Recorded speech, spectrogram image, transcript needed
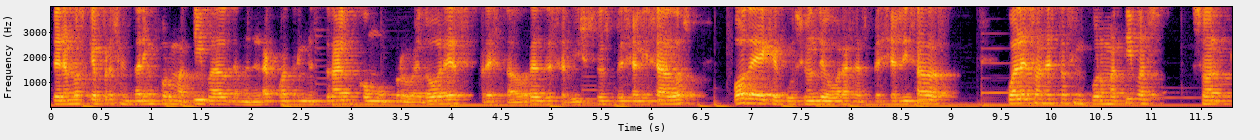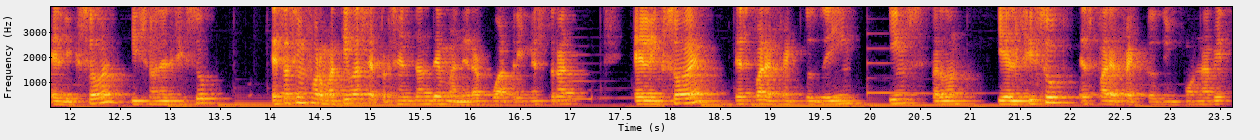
tenemos que presentar informativas de manera cuatrimestral como proveedores, prestadores de servicios especializados o de ejecución de obras especializadas. ¿Cuáles son estas informativas? Son el IXOE y son el SISUB. Estas informativas se presentan de manera cuatrimestral. El IXOE es para efectos de IMSS, perdón, y el SISUB es para efectos de Infonavit.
